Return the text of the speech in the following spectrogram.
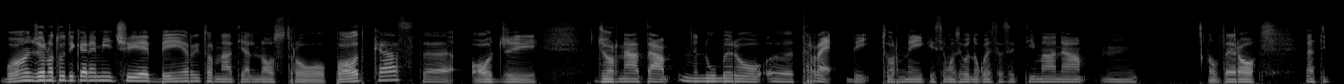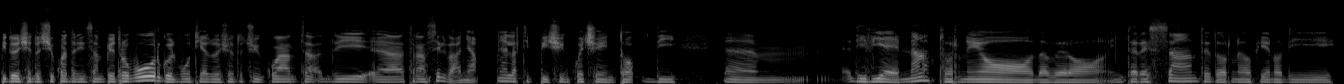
Buongiorno a tutti cari amici e ben ritornati al nostro podcast. Eh, oggi giornata numero 3 eh, dei tornei che stiamo seguendo questa settimana, mh, mm, ovvero la TP 250 di San Pietroburgo, il VTA 250 di eh, Transilvania e la TP 500 di, ehm, di Vienna. Torneo davvero interessante, torneo pieno di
